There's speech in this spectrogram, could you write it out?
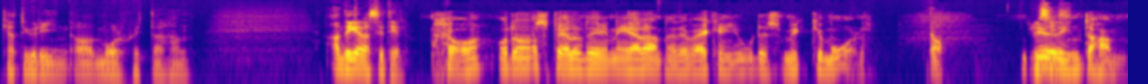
kategorin av målskyttar han adderar sig till. ja, och de spelade i en era när det verkligen gjordes mycket mål. Ja, Det precis. är inte han.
